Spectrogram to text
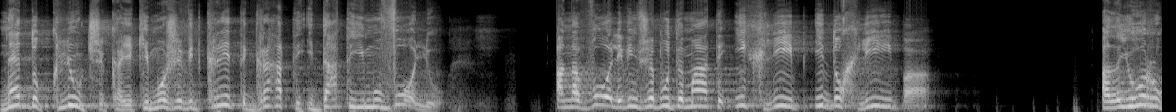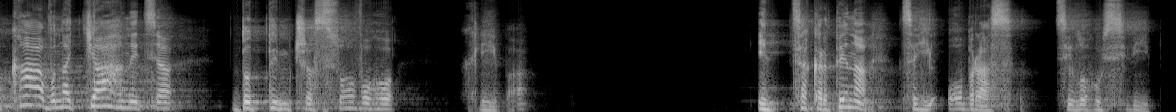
Не до ключика, який може відкрити, грати і дати йому волю. А на волі він вже буде мати і хліб, і до хліба. Але його рука, вона тягнеться до тимчасового хліба. І ця картина це є образ цілого світу.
